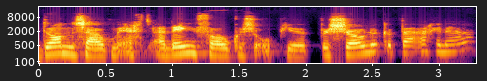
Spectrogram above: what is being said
dan zou ik me echt alleen focussen op je persoonlijke pagina.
